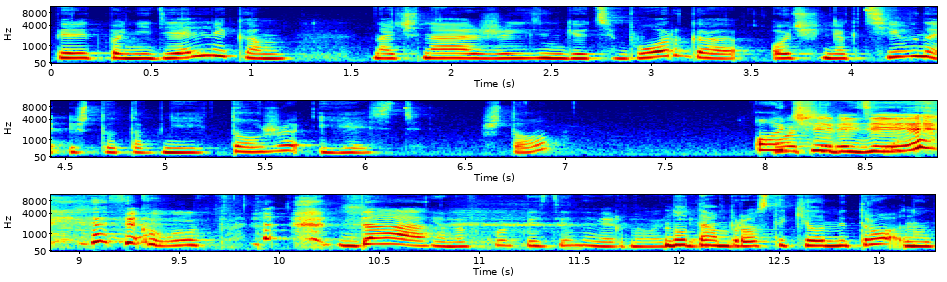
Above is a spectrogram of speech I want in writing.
перед понедельником ночная жизнь Гетеборга очень активна, и что-то в ней тоже есть. Что? Очереди! Клуб. Да! Не, ну в клуб везде, наверное, Ну очередь. там просто километро, ну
